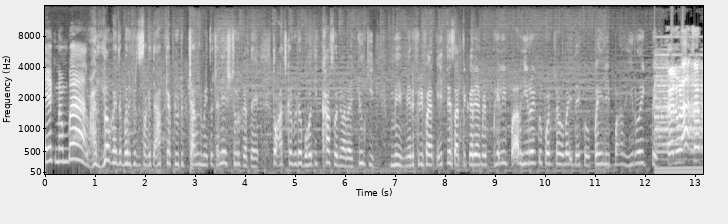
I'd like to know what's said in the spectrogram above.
एक नंबर। तो हेलो गाइस एक बार फिर से स्वागत है आपके आपके यूट्यूब चैनल में। तो चलिए शुरू करते हैं। तो आज का वीडियो बहुत ही खास होने वाला है क्योंकि मैं मेरे फ्री फायर के इतने साल के करियर में पहली बार हीरोइक पे पहुँचा हूँ। भाई देखो पहली बार हीरोइक पे। कलुळाचं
